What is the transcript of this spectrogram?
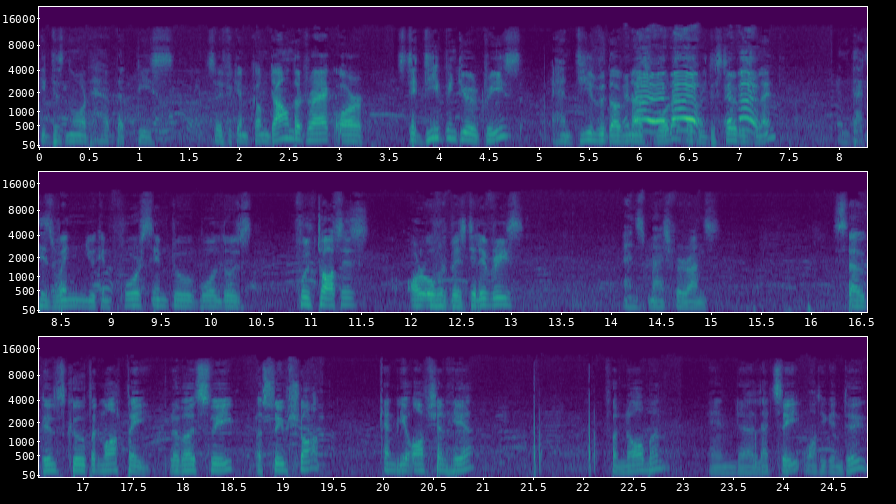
he does not have that pace. So if you can come down the track or stay deep into your crease and deal with Avinash Bora, that will disturb his length. And that is when you can force him to bowl those full tosses or over pitch deliveries and smash for runs. So Gill scoop and Motley. Reverse sweep, a sweep shot can be option here for Norman. And uh, let's see what he can do.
